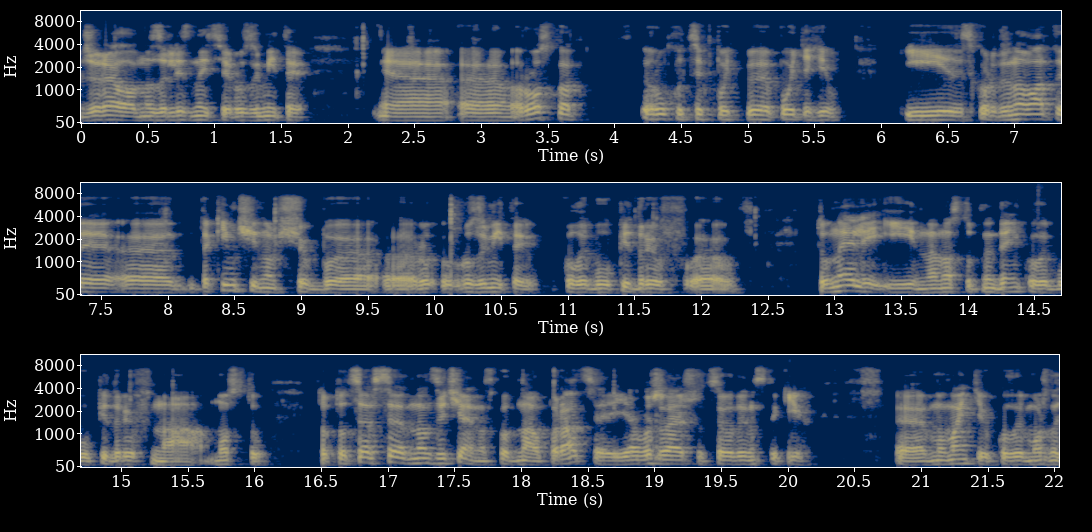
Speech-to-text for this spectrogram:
джерела на залізниці, розуміти розклад руху цих потягів. І скоординувати таким чином, щоб розуміти, коли був підрив в тунелі, і на наступний день, коли був підрив на мосту. Тобто, це все надзвичайно складна операція. і Я вважаю, що це один з таких е, моментів, коли можна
